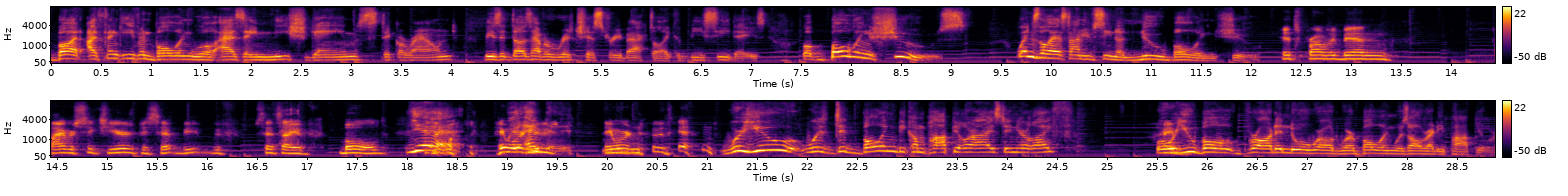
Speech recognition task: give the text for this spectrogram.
but i think even bowling will as a niche game stick around because it does have a rich history back to like the bc days but bowling shoes when's the last time you've seen a new bowling shoe It's probably been five or six years bes- be- be- since I've bowled. yeah They weren't And- new. They weren't new then. Were you was did bowling become popularized in your life? Or were you bowl, brought into a world where bowling was already popular?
